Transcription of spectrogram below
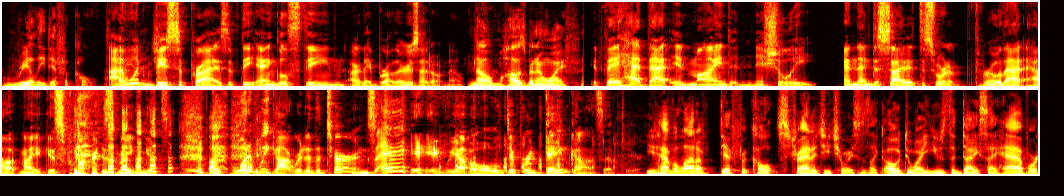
really difficult. I wouldn't be surprised if the Engelstein are they brothers? I don't know. No, husband and wife. If they had that in mind initially and then decided to sort of throw that out, Mike, as far as making it like what if we got rid of the turns? Hey, we have a whole different game concept here. You have a lot of difficult strategy choices like, oh, do I use the dice I have or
